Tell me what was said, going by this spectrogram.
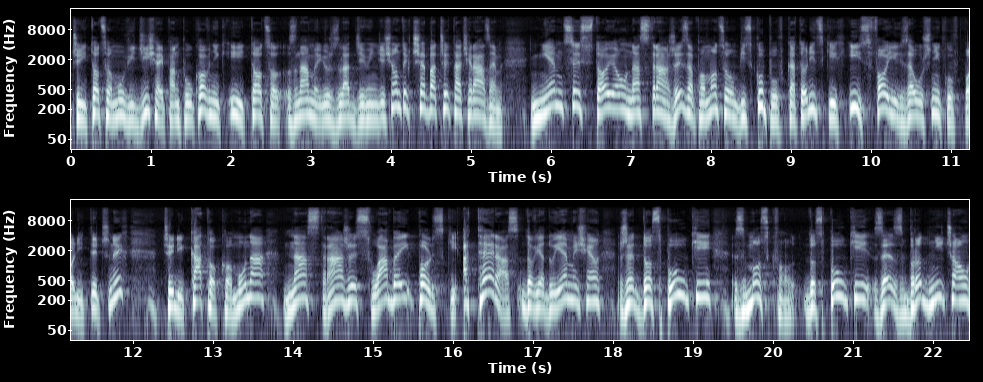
czyli to, co mówi dzisiaj pan pułkownik i to, co znamy już z lat 90., trzeba czytać razem. Niemcy stoją na straży za pomocą biskupów katolickich i swoich załóżników politycznych, czyli kato komuna, na straży słabej Polski. A teraz dowiadujemy się, że do spółki z Moskwą, do spółki ze zbrodniczą,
